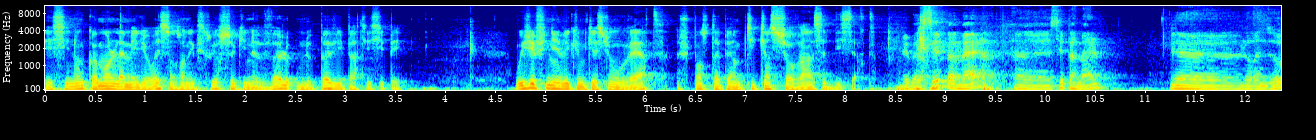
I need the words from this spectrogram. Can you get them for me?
Et sinon, comment l'améliorer sans en exclure ceux qui ne veulent ou ne peuvent y participer? Oui, j'ai fini avec une question ouverte. Je pense taper un petit 15 sur 20 à cette disserte. Eh ben, c'est pas mal. euh, c'est pas mal. Euh, Lorenzo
